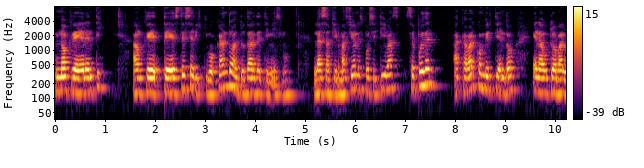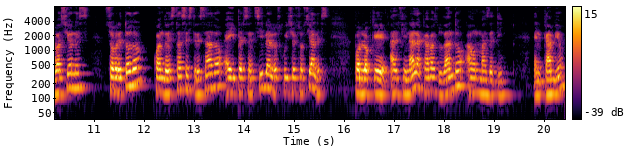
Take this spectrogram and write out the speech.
no creer en ti, aunque te estés equivocando al dudar de ti mismo. Las afirmaciones positivas se pueden acabar convirtiendo en autoevaluaciones, sobre todo cuando estás estresado e hipersensible a los juicios sociales, por lo que al final acabas dudando aún más de ti. En cambio,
